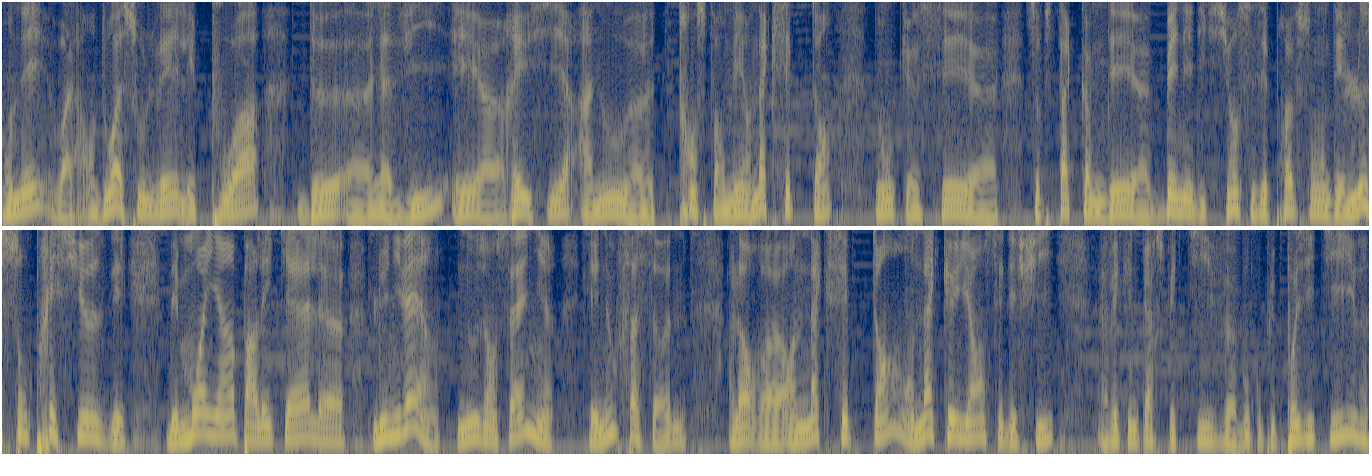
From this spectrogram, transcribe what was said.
On est, voilà, on doit soulever les poids de euh, la vie et euh, réussir à nous euh, transformer en acceptant donc ces obstacles comme des bénédictions. Ces épreuves sont des leçons précieuses, des, moyens par lesquels l'univers nous enseigne et nous façonne. Alors en acceptant, en accueillant ces défis avec une perspective beaucoup plus positive,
